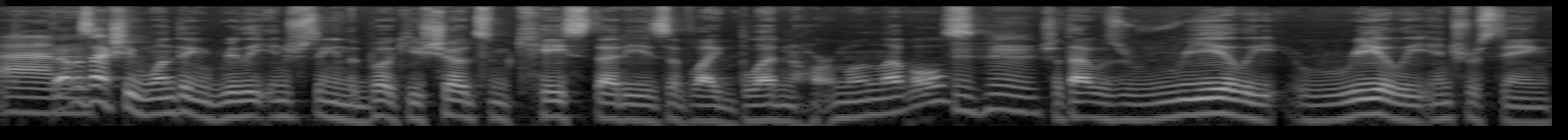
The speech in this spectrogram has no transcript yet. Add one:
Um, that was actually one thing really interesting in the book. You showed some case studies of like blood and hormone levels, mm-hmm. which I thought was really, really interesting.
